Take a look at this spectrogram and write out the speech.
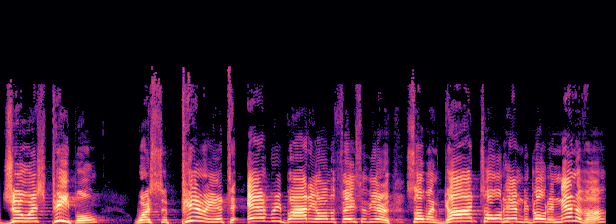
Jewish people were superior to everybody on the face of the earth. So when God told him to go to Nineveh,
